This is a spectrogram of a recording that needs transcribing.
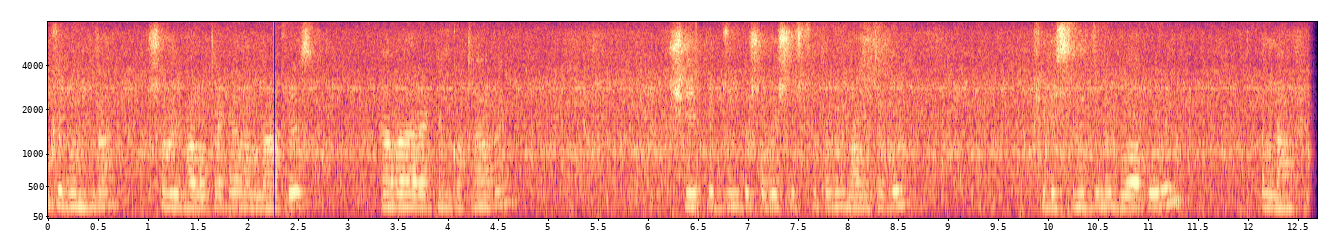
ওকে বন্ধুরা, সবাই ভালো থাকেন, আল্লাহ হাফেজ। আবার আর একদিন কথা হবে। সেই পর্যন্ত সবাই সুস্থ থাকুন, ভালো থাকুন। ফিলিস্তিনের জন্য দোয়া করুন। আল্লাহ হাফিজ।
